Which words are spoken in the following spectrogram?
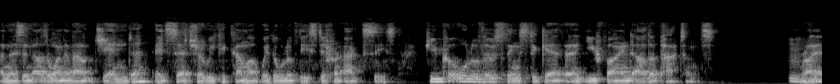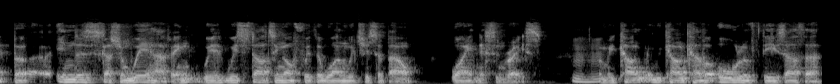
And there's another one about gender, etc. We could come up with all of these different axes. If you put all of those things together, you find other patterns, mm-hmm. right? But in the discussion we're having, we're, we're starting off with the one which is about whiteness and race. Mm-hmm. And we can't, we can't cover all of these other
